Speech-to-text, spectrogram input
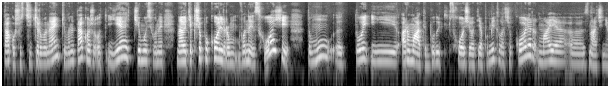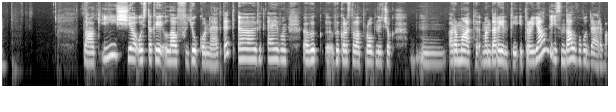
також ось ці червоненькі, вони також от є чимось вони, навіть якщо по кольорам вони схожі, тому е, то і аромати будуть схожі. От я помітила, що колір має е, значення. Так, і ще ось такий Love You Connected е, від Avon. Е, Використала пробничок аромат мандаринки і троянди і сандалового дерева.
